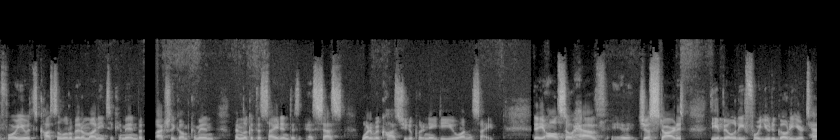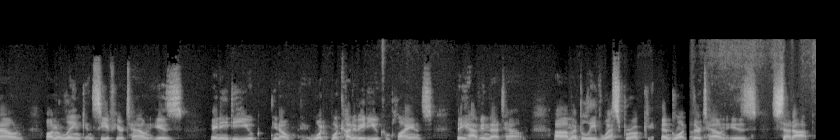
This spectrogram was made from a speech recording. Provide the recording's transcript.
for you. It costs a little bit of money to come in, but actually go, come in and look at the site and assess what it would cost you to put an ADU on the site. They also have uh, just started the ability for you to go to your town on a link and see if your town is an ADU, you know, what, what kind of ADU compliance they have in that town. Um, I believe Westbrook and one other town is set up,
